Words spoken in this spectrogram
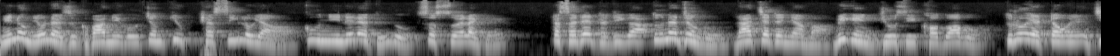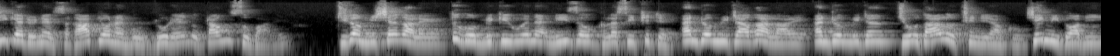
မင်းတို့မျိုးနွယ်စုကဘာမြေကိုကျွံပြုတ်ဖျက်ဆီးလို့ရအောင်ကူညီနေတဲ့သူလို့ဆွဆွဲလိုက်တယ်တဆတဲ့တတီကသူနဲ့ကြုံကိုလာချက်တဲ့ညမှာမိခင်ဂျိုစီခေါ်သွားဖို့သူတို့ရဲ့တော်ဝင်အကြီးအကဲတွေနဲ့စကားပြောနိုင်ဖို့လိုတယ်လို့တောင်းဆိုပါတယ် ဒီတော့မီရှက်ကလည်းသူ့ကိုမီကီဝဲနဲ့အနီးဆုံး galaxy ဖြစ်တဲ့အန်ဒိုမီတာကလာတဲ့အန်ဒိုမီတန်ဂျိုသားလို့ထင်နေတာကိုရိပ်မိသွားပြီး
